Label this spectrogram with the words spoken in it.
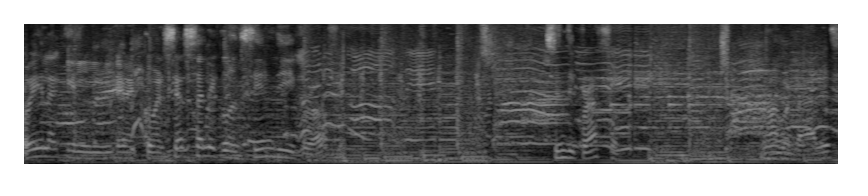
Oye, la- el, el comercial sale con Cindy Crawford. Cindy Crawford. No me acordaba de eso.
